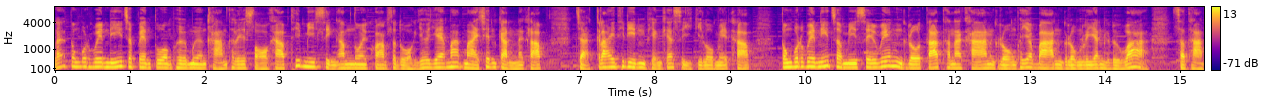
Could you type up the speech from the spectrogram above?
และตรงบริเวณนี้จะเป็นตัวอำเภอเมืองขามทะเลสอครับ ที่มีสิ่งอำนวยความสะดวกเยอะแยะมากมายเช่นกันนะครับ จะใกล้ที่ดินเพียงแค่ 4 กิโลเมตรครับ ตรงบริเวณนี้จะมีเซเว่นโรตัสธนาคาร โรงพยาบาล โรงเรียน หรือว่าสถาน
